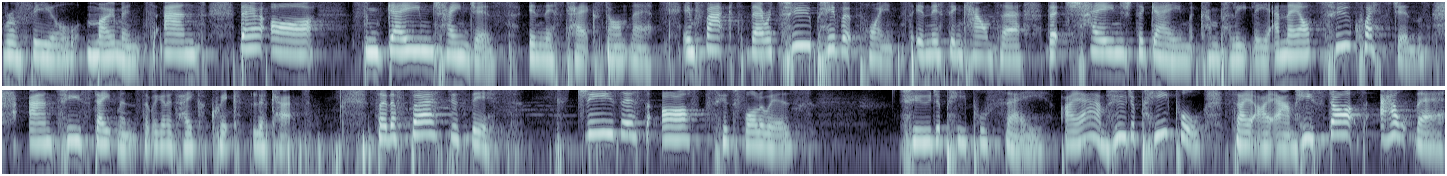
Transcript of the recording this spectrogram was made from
reveal moment. And there are some game changes in this text, aren't there? In fact, there are two pivot points in this encounter that change the game completely. And they are two questions and two statements that we're going to take a quick look at. So the first is this Jesus asks his followers, who do people say I am? Who do people say I am? He starts out there.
